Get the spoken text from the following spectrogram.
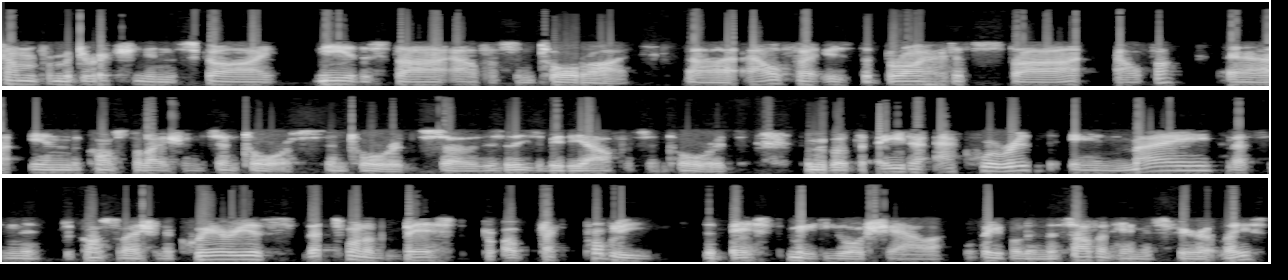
come from a direction in the sky near the star Alpha Centauri. Uh, Alpha is the brightest star, Alpha, uh, in the constellation Centaurus, Centaurids. So these would be the Alpha Centaurids. Then we've got the Eta Aquarids in May. That's in the, the constellation Aquarius. That's one of the best, probably the best meteor shower for people in the southern hemisphere at least.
